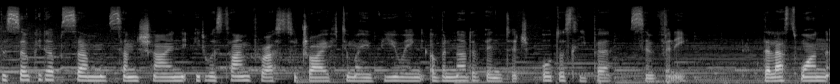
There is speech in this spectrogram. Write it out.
After soaking up some sunshine, it was time for us to drive to my viewing of another vintage Autosleeper Symphony. The last one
